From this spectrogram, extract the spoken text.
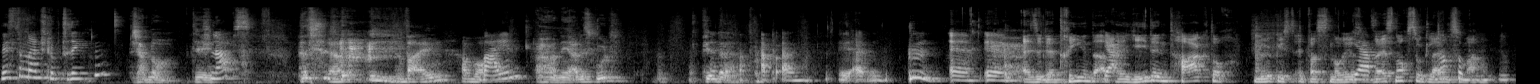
Willst du mal einen Schluck trinken? Ich habe noch. Den. Schnaps? Ja. Wein haben wir auch. Wein? Ah, nee, alles gut. Vielen Dank. Ab, ab, ähm, äh, äh, Also der dringende Ja. Appell, jeden Tag doch möglichst etwas Neues, Ja. und sei es noch so klein Noch zu so- machen.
